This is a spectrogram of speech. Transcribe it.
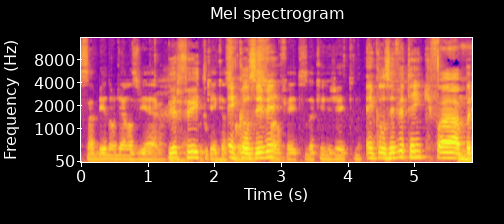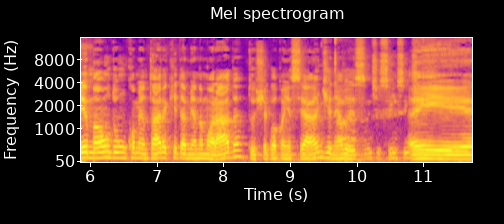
saber de onde elas vieram. Perfeito. Né? Por que, que as inclusive, coisas foram feitas daquele jeito. Né? Inclusive, eu tenho que abrir mão de um comentário aqui da minha namorada. Tu chegou a conhecer a Andy, né, ah, Luiz? Andy, sim, sim, sim. E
